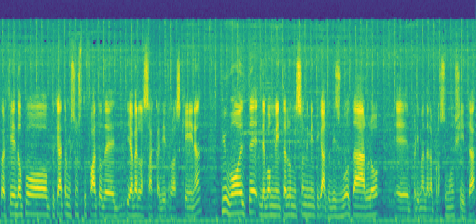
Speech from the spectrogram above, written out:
perché dopo più che altro mi sono stufato de- di avere la sacca dietro la schiena. Più volte, devo ammetterlo, mi sono dimenticato di svuotarlo eh, prima della prossima uscita.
